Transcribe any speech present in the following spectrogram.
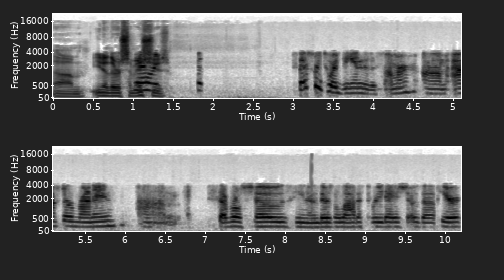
um, you know there were some yeah, issues. Especially towards the end of the summer, um, after running, um, several shows. You know, there's a lot of three day shows up here.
